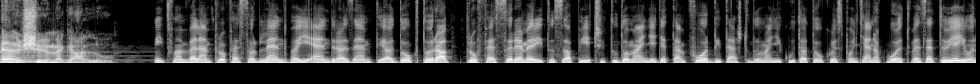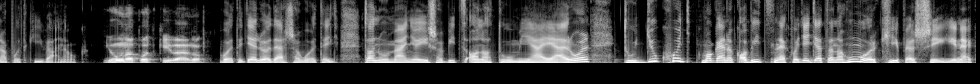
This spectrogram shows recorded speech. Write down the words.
Első megálló itt van velem professzor Lendvai Endre, az MTA doktora, professzor emeritus a Pécsi Tudományegyetem Fordítástudományi Kutatóközpontjának volt vezetője. Jó napot kívánok! Jó napot kívánok! Volt egy előadása, volt egy tanulmánya is a vicc anatómiájáról. Tudjuk, hogy magának a viccnek, vagy egyáltalán a humor képességének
